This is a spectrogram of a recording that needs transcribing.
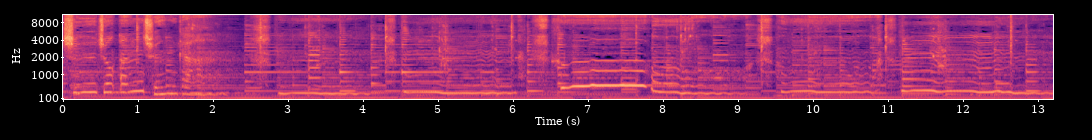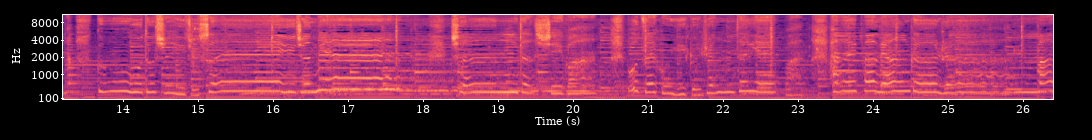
是种安全感。孤独是一种随着年成的习惯，不在乎一个人的夜晚，害怕两个。人麻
